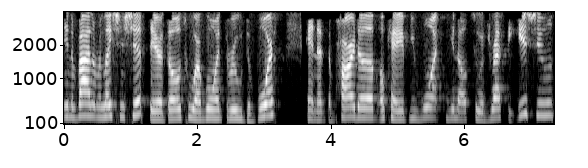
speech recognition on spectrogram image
in a violent relationship. There are those who are going through divorce and as a part of, okay, if you want, you know, to address the issues,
